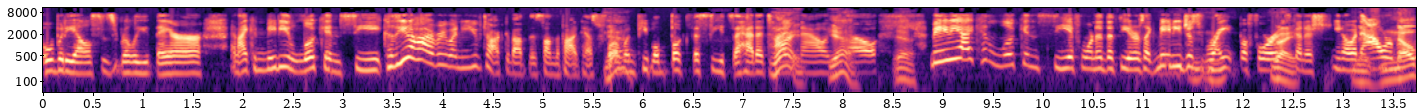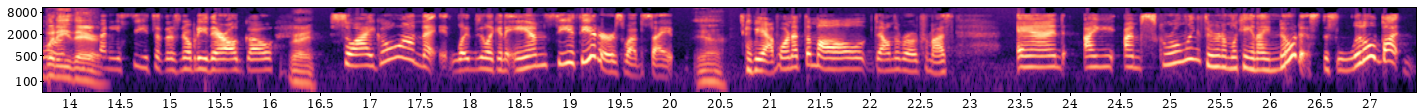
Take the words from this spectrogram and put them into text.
nobody else is really there, and I can maybe look and see because you know how everyone you've talked about this on the podcast before Yeah. when people book the seats ahead of time Right. now, Yeah. you know, Yeah. maybe I can look and see if one of the theaters like maybe just right before Right. it's gonna, sh- you know, an There's hour nobody before, there. If any seats, if there's nobody there, I'll go. Right. So I go on the like, like an AMC theaters website Yeah. we have one at the mall down the road from us and i i'm scrolling through and i'm looking and i noticed this little button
